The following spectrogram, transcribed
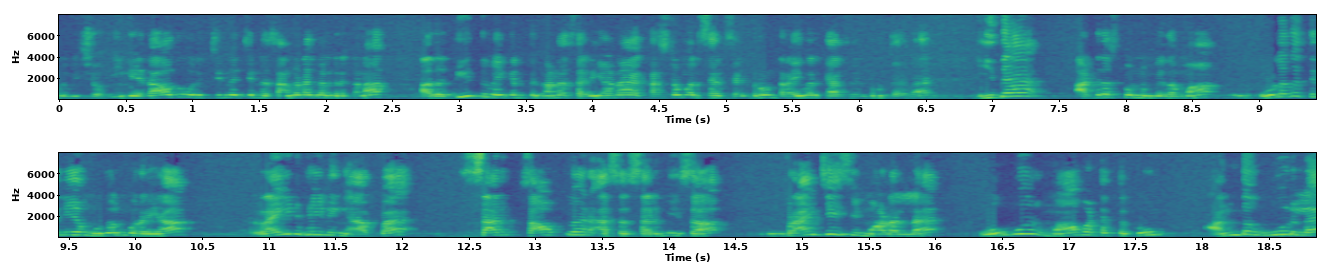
ஒரு விஷயம். இங்கே ஏதாவது ஒரு சின்ன சின்ன சங்கடங்கள் இருக்குன்னா அதை தீர்த்து வைக்கிறதுக்கான சரியான கஸ்டமர் கேர் சென்டரும் டிரைவர் கேர் சென்டரும் தேவை. இதை அட்ரஸ் பண்ணும் விதமாக உலகத்திலேயே முதல் முறையாக ரைடு ஹெயிலிங் ஆப்பை சர் சாஃப்ட்வேர் அஸ் அ சர்வீஸா ஃப்ரான்ச்சைசி மாடலில் ஒவ்வொரு மாவட்டத்துக்கும் அந்த ஊரில்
